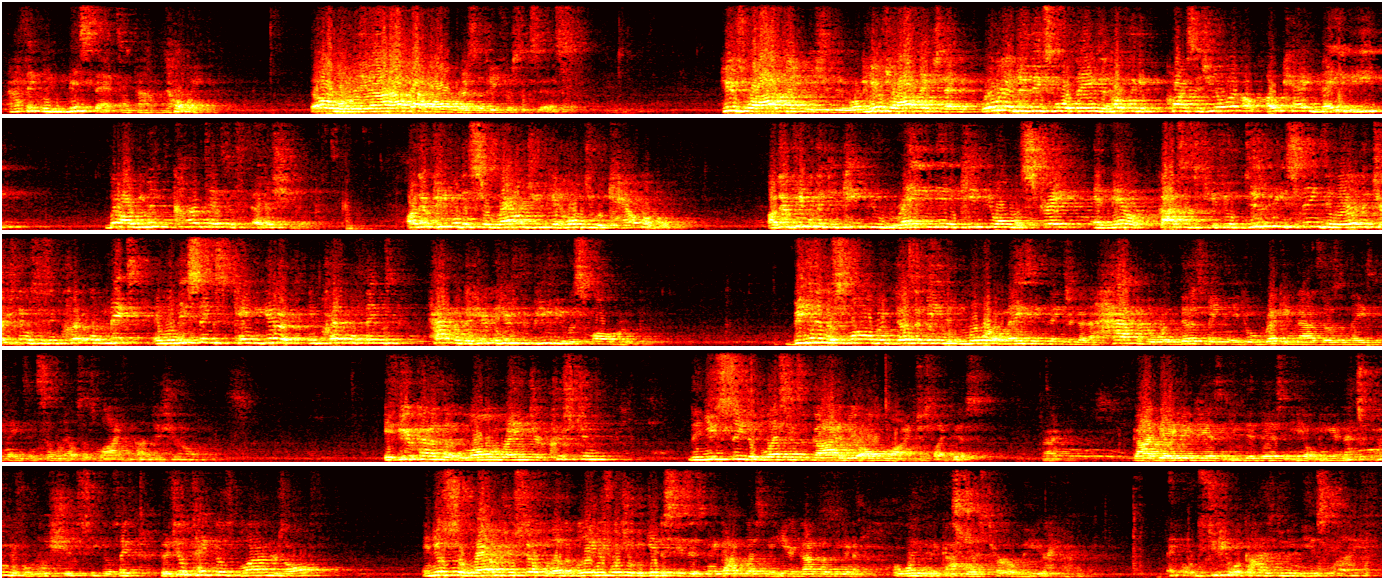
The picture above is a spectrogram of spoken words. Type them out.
And I think we miss that sometimes, don't we? Oh, well, yeah, I've got my own recipe for success. Here's what I think we should do. Here's what I think should happen. We're going to do these four things, and hopefully Christ says, you know what? Oh, okay, maybe. But are you in the context of fellowship? Are there people that surround you that can hold you accountable? Are there people that can keep you reined in and keep you on the straight and narrow? God says, if you'll do these things, in the early church there was this incredible mix, and when these things came together, incredible things happened. But here, here's the beauty of a small group. Being in a small group doesn't mean that more amazing things are going to happen, but what it does mean is you'll recognize those amazing things in someone else's life and not just your own. If you're kind of the Lone Ranger Christian, then you see the blessings of God in your own life, just like this. Right? God gave me this, and He did this, and He helped me. And that's wonderful. We should see those things. But if you'll take those blinders off, and you'll surround yourself with other believers. What you'll begin to see is this, man, God bless me here, and God bless me here. Oh, wait a minute, God blessed her over here. Did you hear what God is doing in his life?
